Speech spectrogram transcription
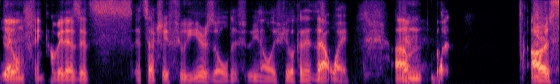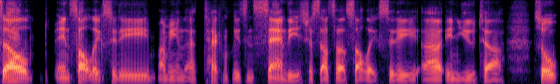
yeah. don't think of it as it's it's actually a few years old if you know if you look at it that way. Um, yeah. But RSL in Salt Lake City. I mean, uh, technically it's in Sandy, it's just outside of Salt Lake City uh, in Utah. So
